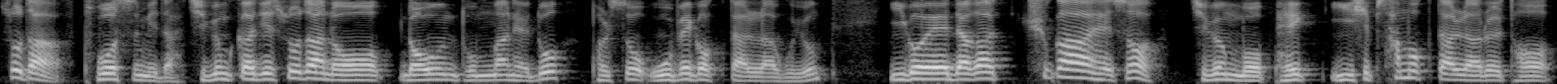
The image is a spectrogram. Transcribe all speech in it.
쏟아 부었습니다. 지금까지 쏟아 넣어, 넣은 돈만 해도 벌써 500억 달러고요. 이거에다가 추가해서 지금 뭐 123억 달러를 더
